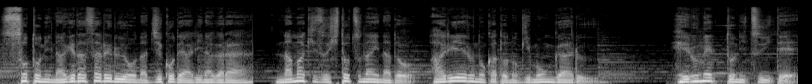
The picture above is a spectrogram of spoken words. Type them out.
外に投げ出されるような事故でありながら、生傷一つないなどあり得るのかとの疑問がある。ヘルメットについて、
